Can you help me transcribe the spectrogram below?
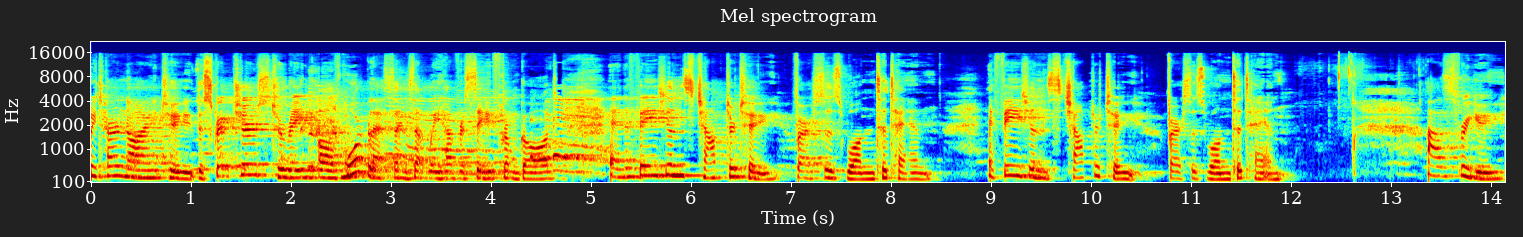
We turn now to the scriptures to read of more blessings that we have received from God in Ephesians chapter 2, verses 1 to 10. Ephesians chapter 2, verses 1 to 10. As for you,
